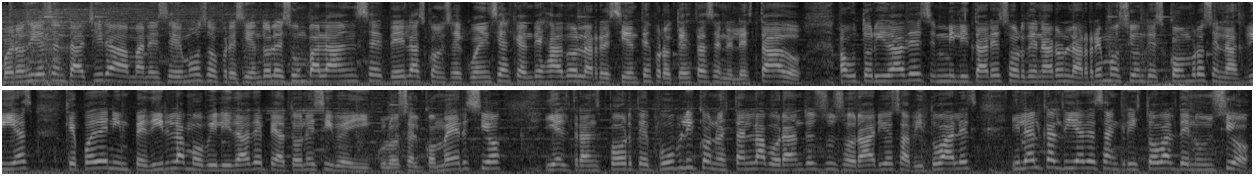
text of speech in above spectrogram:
Buenos días en Táchira, amanecemos ofreciéndoles un balance de las consecuencias que han dejado las recientes protestas en el estado. Autoridades militares ordenaron la remoción de escombros en las vías que pueden impedir la movilidad de peatones y vehículos. El comercio y el transporte público no están laborando en sus horarios habituales y la alcaldía de San Cristóbal denunció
